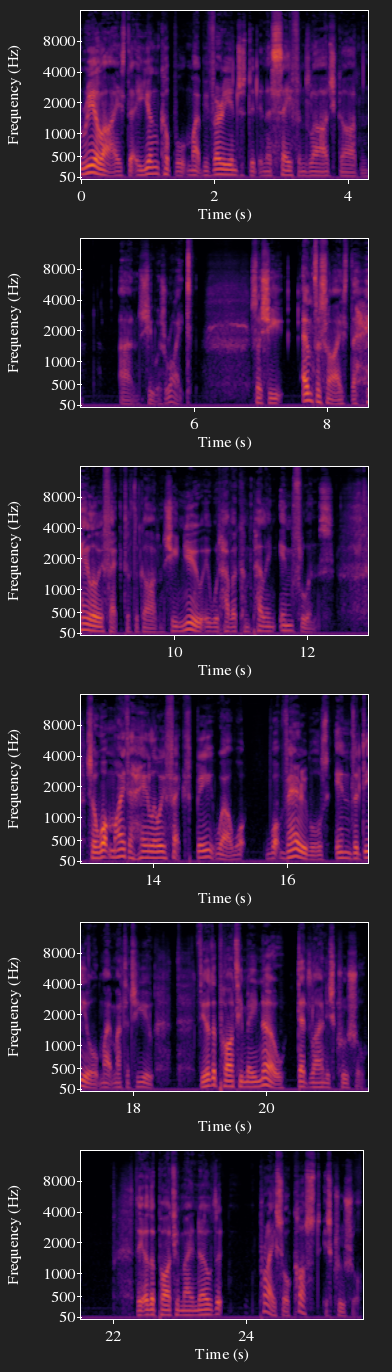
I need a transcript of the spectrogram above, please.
realized that a young couple might be very interested in a safe and large garden, and she was right. So she emphasized the halo effect of the garden. She knew it would have a compelling influence. So what might a halo effect be? Well, what what variables in the deal might matter to you. The other party may know deadline is crucial. The other party might know that price or cost is crucial.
